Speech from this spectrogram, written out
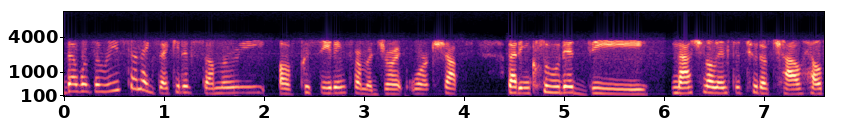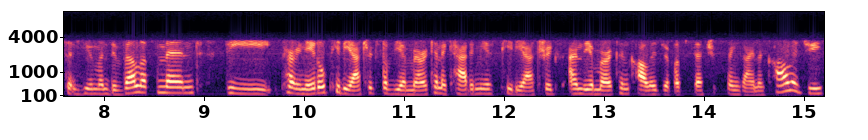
there was a recent executive summary of proceedings from a joint workshop that included the National Institute of Child Health and Human Development, the Perinatal Pediatrics of the American Academy of Pediatrics, and the American College of Obstetrics and Gynecology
